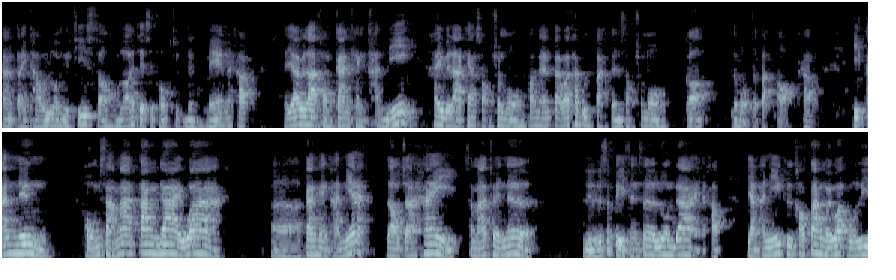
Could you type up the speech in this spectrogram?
การไต่เขารวมอยู่ที่ 276.1 เมตรนะครับ ระยะเวลาของการแข่งขันนี้ให้เวลาแค่ 2 ชั่วโมง เพราะนั้นแปลว่าถ้าคุณปั่นเกิน 2 ชั่วโมง ก็ระบบจะตัดออกครับ อีกอันหนึง ผมสามารถตั้งได้ว่าการแข่งขันเนี้ยเราจะให้ Smart Trainer หรือ Speed Sensor ร่วมได้นะครับ อย่างอันนี้คือเขาตั้งไว้ว่า only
